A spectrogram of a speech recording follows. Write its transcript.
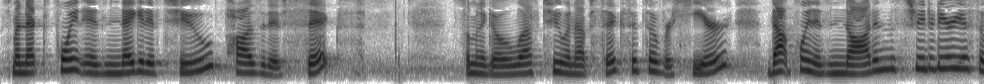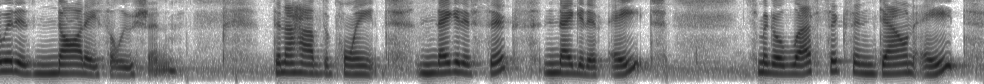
So my next point is negative 2, positive 6. So I'm going to go left 2 and up 6. It's over here. That point is not in the shaded area, so it is not a solution. Then I have the point negative 6, negative 8. So I'm going to go left 6 and down 8.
